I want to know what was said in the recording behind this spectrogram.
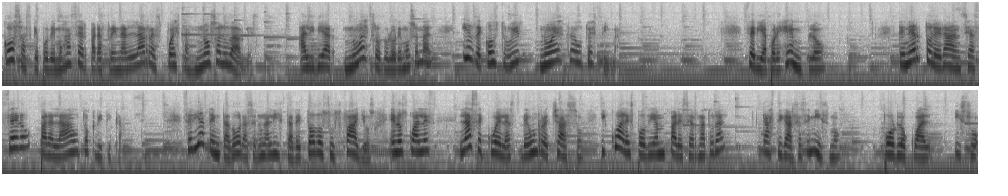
cosas que podemos hacer para frenar las respuestas no saludables, aliviar nuestro dolor emocional y reconstruir nuestra autoestima. Sería, por ejemplo, tener tolerancia cero para la autocrítica. Sería tentador hacer una lista de todos sus fallos en los cuales las secuelas de un rechazo y cuáles podrían parecer natural, castigarse a sí mismo, por lo cual hizo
